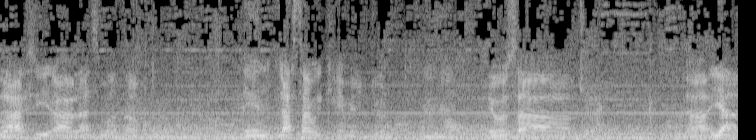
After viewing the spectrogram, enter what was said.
last year, uh, last month. No, and last time we came here in June, Mhm. it was uh, July. uh yeah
